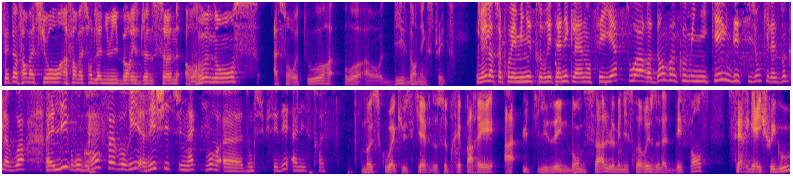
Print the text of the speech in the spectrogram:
Cette information, information de la nuit, Boris Johnson renonce à son retour au, 10 Downing Street. Oui, l'ancien Premier ministre britannique l'a annoncé hier soir dans un communiqué, une décision qui laisse donc la voie euh, libre au grand favori Rishi Sunak pour euh, donc succéder à Liz Truss. Moscou accuse Kiev de se préparer à utiliser une bombe sale. Le ministre russe de la Défense, Sergei Shoigu,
